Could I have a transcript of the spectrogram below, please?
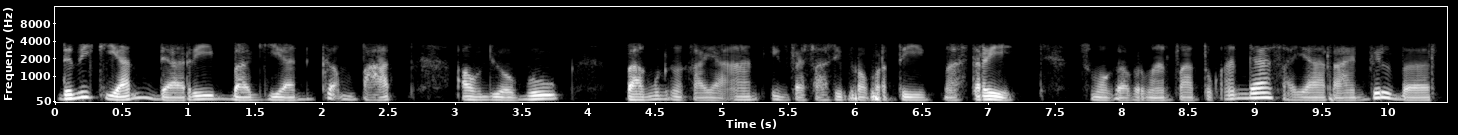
Demikian dari bagian keempat audiobook Bangun Kekayaan Investasi Properti Mastery. Semoga bermanfaat untuk Anda. Saya Ryan Filbert.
